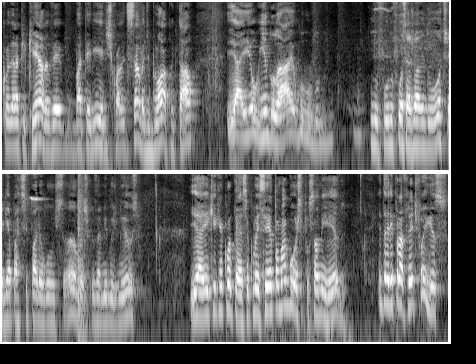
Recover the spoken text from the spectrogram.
quando era pequena, ver bateria de escola de samba, de bloco e tal. E aí eu indo lá, eu no, no Força Jovem do Horto, cheguei a participar de alguns sambas com os amigos meus. E aí o que, que acontece? Eu comecei a tomar gosto por samba enredo. E dali para frente foi isso.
